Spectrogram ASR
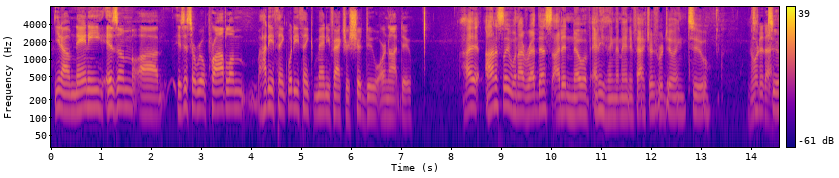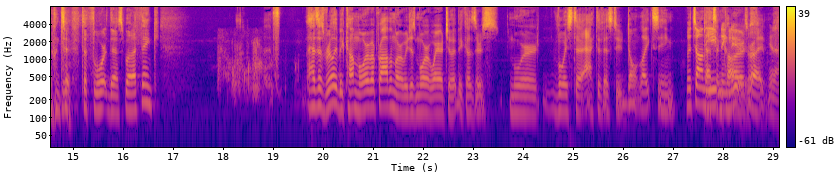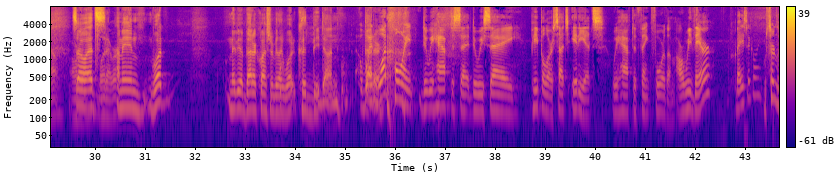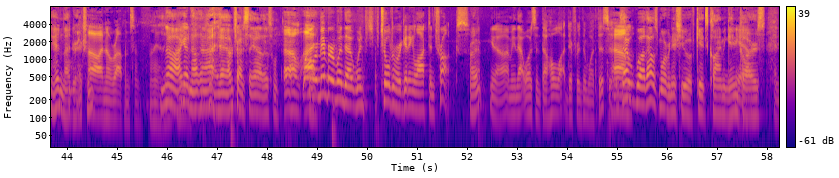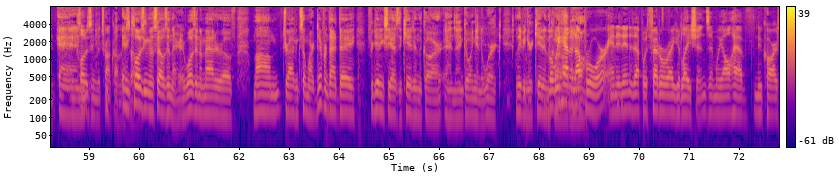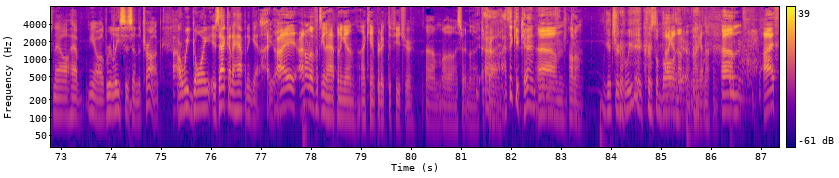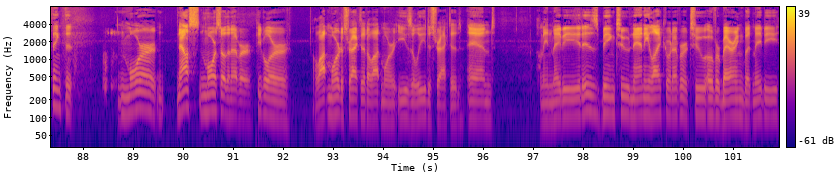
you know, nannyism? Uh, is this a real problem? How do you think? What do you think manufacturers should do or not do? I honestly, when I read this, I didn't know of anything that manufacturers were doing to Nor did I. to to, to thwart this. But I think has this really become more of a problem, or are we just more aware to it because there's more voice to activists who don't like seeing It's on the evening cars, news, right? You know, So it's whatever. I mean, what? Maybe a better question would be like, what could be done? At what point do we have to say? Do we say people are such idiots? We have to think for them. Are we there? Basically, I'm certainly heading that direction. Oh, I know Robinson. Yeah, no, I got nothing. I, yeah, I'm trying to stay out of this one. Um, well, I- remember when the when children were getting locked in trunks, Right. You know, I mean, that wasn't a whole lot different than what this is. Um, that, well, that was more of an issue of kids climbing in Yeah. cars And- and, and closing the trunk on and closing themselves in there. It wasn't a matter of mom driving somewhere different that day, forgetting she has the kid in the car, and then going into work, leaving her kid in the but car. But we had all an day long. uproar, and it ended up with federal regulations, and we all have new cars now have you know releases in the trunk. Are we going? Is that going to happen again? I, I don't know if it's going to happen again. I can't predict the future, um, although I certainly like to try. Uh, I think you can. Um, hold on. Get your we need a crystal ball I got here. I got nothing. Um, I think that more now, more so than ever, people are a lot more distracted, a lot more easily distracted, and I mean, maybe it is being too nanny-like or whatever, or too overbearing, but maybe.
